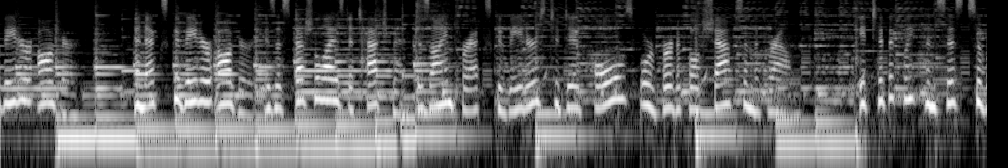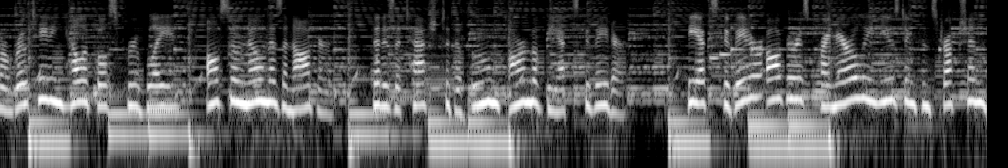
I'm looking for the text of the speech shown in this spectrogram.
Excavator Auger An excavator auger is a specialized attachment designed for excavators to dig holes or vertical shafts in the ground. It typically consists of a rotating helical screw blade, also known as an auger, that is attached to the boom arm of the excavator. The excavator auger is primarily used in construction,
